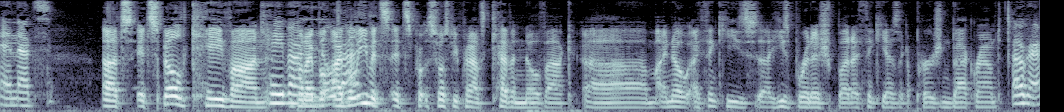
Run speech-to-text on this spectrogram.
And that's Uh, it's it's spelled Kayvan, Kayvan but I, be- I Novak? believe it's it's supposed to be pronounced Kevin Novak. Um, I know, I think he's uh, he's British, but I think he has like a Persian background. okay.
